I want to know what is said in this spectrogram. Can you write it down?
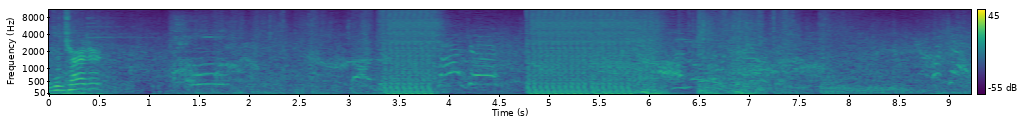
Is it charger? Charger! Watch out!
